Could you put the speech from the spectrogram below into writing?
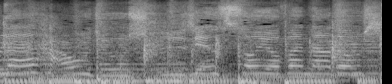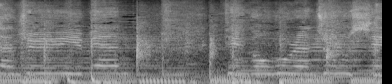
了好久。时间，所有烦恼都散去一遍。天空忽然出现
